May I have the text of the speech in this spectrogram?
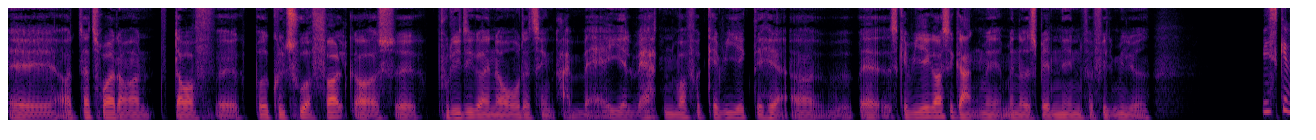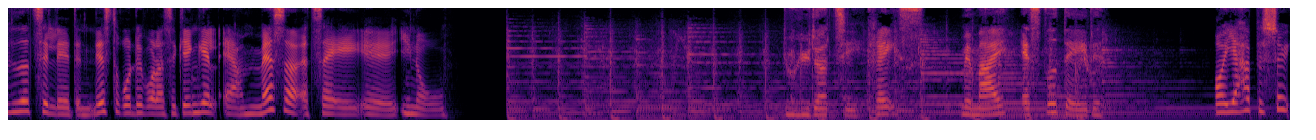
Øh, og der tror jeg, der var, der var øh, både kulturfolk og også øh, politikere i Norge, der tænkte, Ej, hvad i alverden, hvorfor kan vi ikke det her? Og øh, skal vi ikke også i gang med, med noget spændende inden for filmmiljøet? Vi skal videre til øh, den næste runde, hvor der til gengæld er masser at tage af øh, i Norge. Du lytter til Græs med mig, Astrid Date. Og jeg har besøg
